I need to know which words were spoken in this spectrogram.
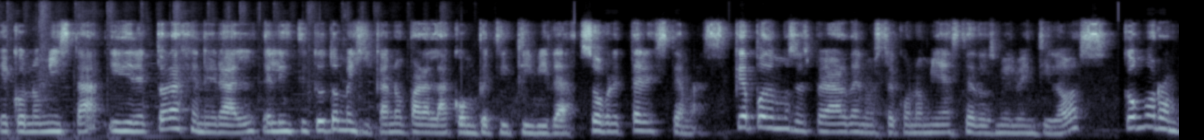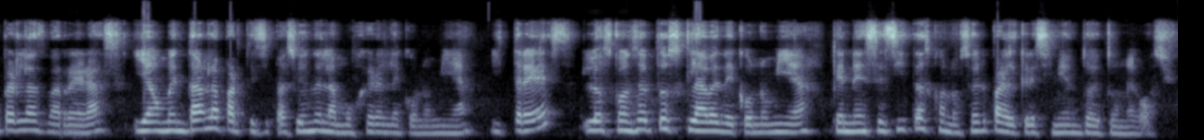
economista y directora general del Instituto Mexicano para la Competitividad, sobre tres temas. ¿Qué podemos esperar de nuestra economía este 2022? ¿Cómo romper las barreras y aumentar la participación de la mujer en la economía? Y tres, los conceptos clave de economía que necesitas conocer para el crecimiento de tu negocio.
